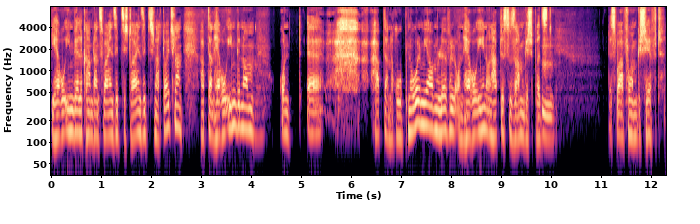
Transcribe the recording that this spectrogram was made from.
Die Heroinwelle kam dann 72, 73 nach Deutschland, habe dann Heroin genommen mhm. und äh, habe dann Rohypnol mir auf dem Löffel und Heroin und habe das zusammengespritzt. Mhm. Das war vorm Geschäft.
